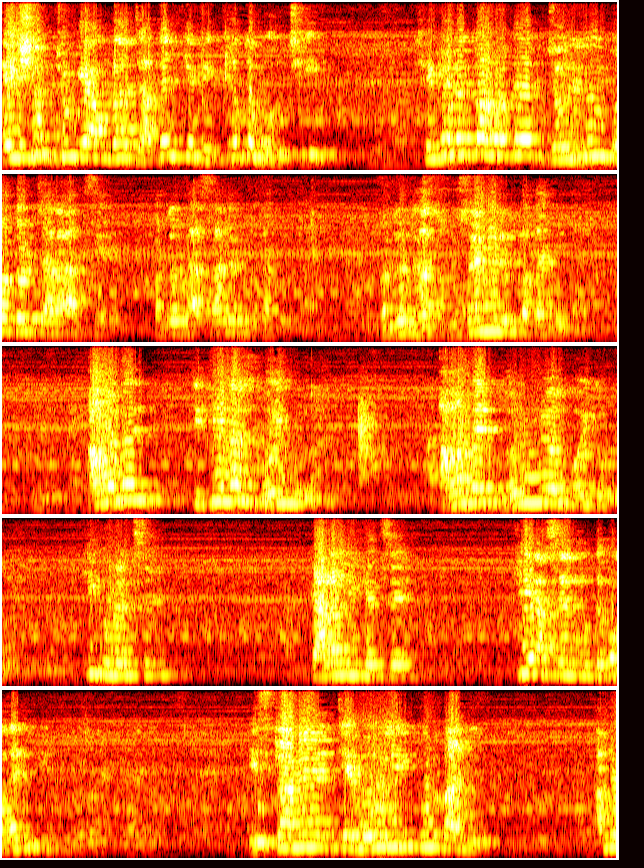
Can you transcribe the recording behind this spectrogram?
এইসব যুগে আমরা যাদেরকে বিখ্যাত বলছি, সেখানে তো আমাদের জলিলুল কদর যারা আছে হজরত হাসানের কথা কোথায়? হজরত হাস- হুসাইনের কথা কোথায়? আমাদের ইতিহাস বইগুলো, আমাদের ধর্মীয় বইগুলো কি করেছে? কারা লিখেছে? কি আছে এর মধ্যে বলেন? ইসলামের যে মৌলিক কুরবানি, আপনি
